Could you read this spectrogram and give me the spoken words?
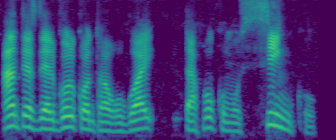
antes del gol contra Uruguay, tapó como cinco.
